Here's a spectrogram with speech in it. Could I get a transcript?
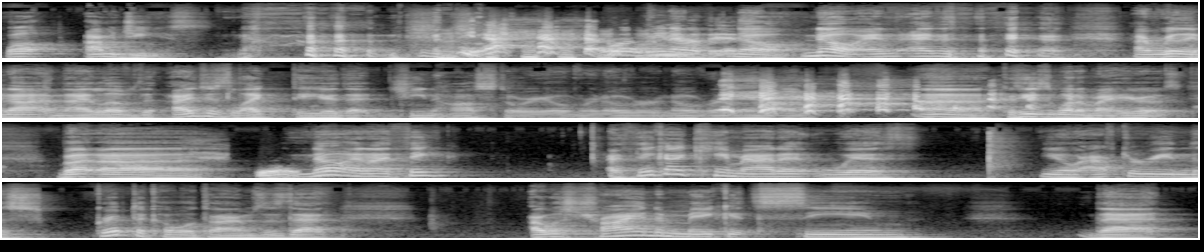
Well, I'm a genius. yeah, well, we know this. No, no, and and I'm really not, and I love that. I just like to hear that Gene Ha's story over and over and over and over because uh, he's one of my heroes. But uh, no, and I think I think I came at it with, you know, after reading the script a couple of times, is that I was trying to make it seem that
